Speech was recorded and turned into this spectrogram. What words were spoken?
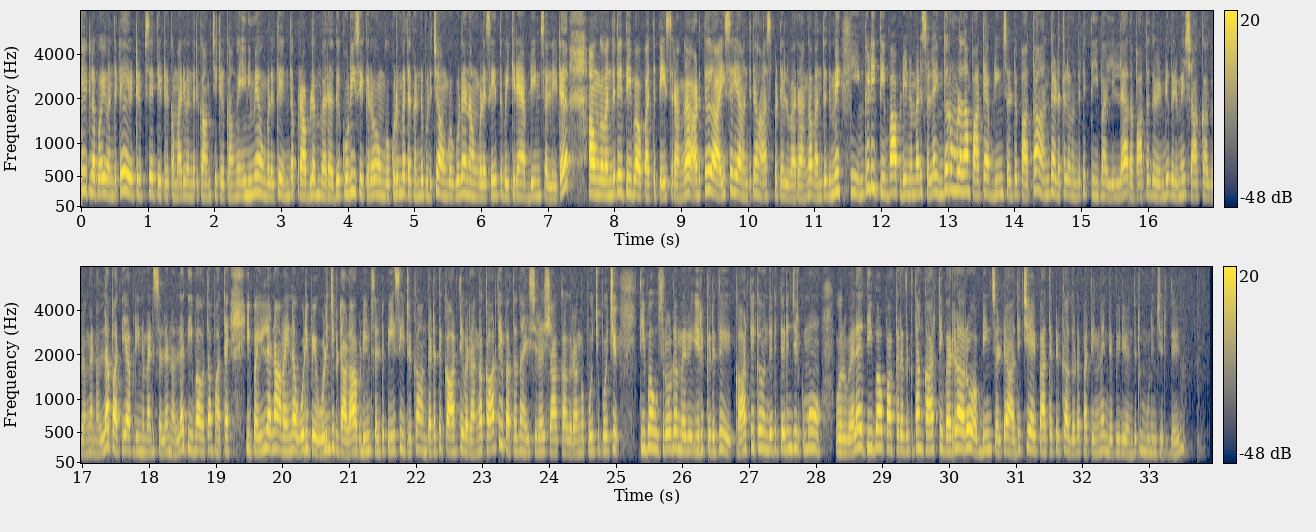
வீட்டில் போய் வந்துட்டு ட்ரிப் ஏற்றிட்டு இருக்க மாதிரி வந்துட்டு காமிச்சிட்டு இருக்காங்க. இனிமேல் உங்களுக்கு எந்த ப்ராப்ளம் வராது. கூடி சீக்கிரம் உங்கள் குடும்பத்தை கண்டுபிடிச்சு அவங்க கூட நான் உங்களை சேர்த்து வைக்கிறேன் அப்படின்னு சொல்லிட்டு அவங்க வந்துட்டு தீபாவை பார்த்து பேசுகிறாங்க அடுத்து ஐஸ்வர்யா வந்துட்டு ஹாஸ்பிட்டல் வர்றாங்க. வந்ததுமே எங்கடி தீபா? அப்படின்ற மாதிரி சொல்ல இந்த ரூமில் தான் பார்த்தேன் அப்படின்னு சொல்லிட்டு பார்த்தா அந்த இடத்துல வந்துட்டு தீபா இல்லை. அதை பார்த்தது ரெண்டு பேருமே ஷாக் ஆகுறாங்க. நல்லா பார்த்தியா? அப்படின்ற மாதிரி சொல்ல நல்ல தீபாவை தான் பார்த்தேன். இப்போ இல்லைனா அவன் என்ன ஓடி போய் ஒளிஞ்சிக்கிட்டாளா அப்படின்னு சொல்லிட்டு பேசிட்டு இருக்கா அந்த இடத்துக்கு கார்த்தி வராங்க கார்த்தி பார்த்தா தான் ஐஸ்வர்யா ஷாக் ஆகுறாங்க. போச்சு போச்சு. தீபா உசுரோட மாதிரி இருக்கிறது. கார்த்திக்கு வந்துட்டு தெரிஞ்சிருக்குமோ? ஒரு வேளை தீபா பார்க்கறதுக்கு தான் கார்த்தி வர்றாரோ அப்படின்னு சொல்லிட்டு அதிர்ச்சியாய் பார்த்துட்டு இருக்கு. அதோட பார்த்தீங்கன்னா இந்த வீடியோ வந்துட்டு முடிஞ்சிருது.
